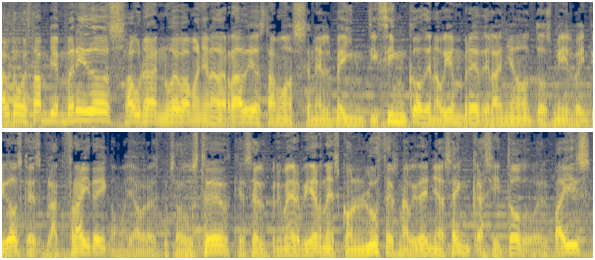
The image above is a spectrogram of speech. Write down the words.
tal? ¿Cómo están? Bienvenidos a una nueva mañana de radio. Estamos en el 25 de noviembre del año 2022, que es Black Friday, como ya habrá escuchado usted, que es el primer viernes con luces navideñas en casi todo el país,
